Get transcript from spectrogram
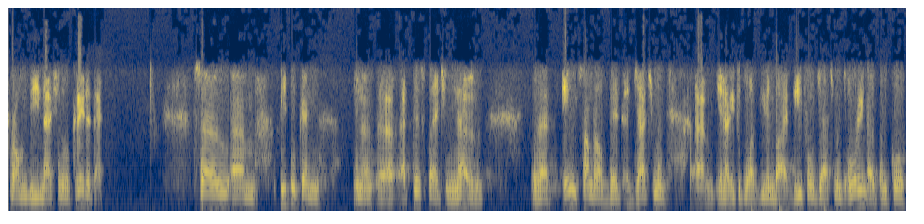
from the National Credit Act. So um, people can, you know, uh, at this stage know that any SANRAL debt a judgment, um, you know, if it was given by a default judgment or in open court,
